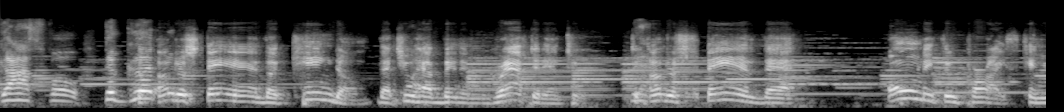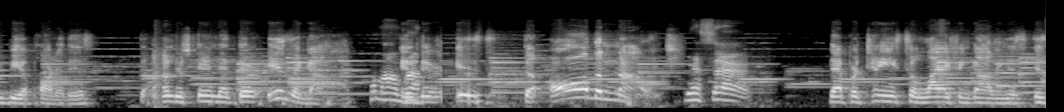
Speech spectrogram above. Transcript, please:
gospel the good to understand the kingdom that you have been engrafted into, to Yeah. understand that only through Christ can you be a part of this, to understand that there is a God come on and bro there is the all the knowledge yes sir that pertains to life and godliness is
